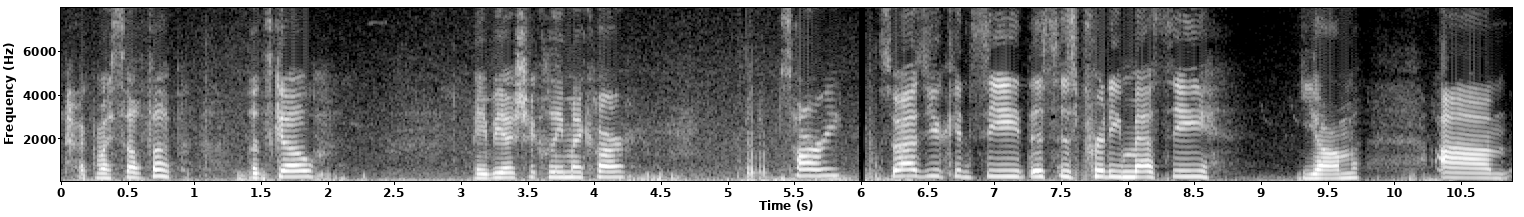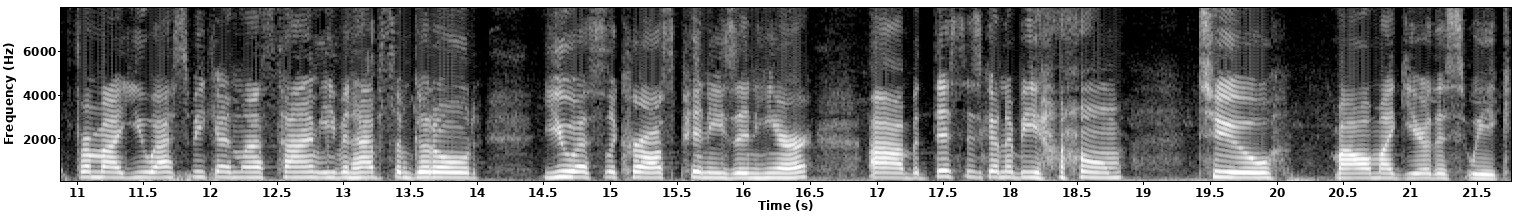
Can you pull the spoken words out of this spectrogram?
pack myself up. Let's go. Maybe I should clean my car. Sorry. So as you can see, this is pretty messy. Yum. Um, from my US weekend last time, even have some good old US lacrosse pennies in here. Uh, but this is gonna be home to all my gear this week.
